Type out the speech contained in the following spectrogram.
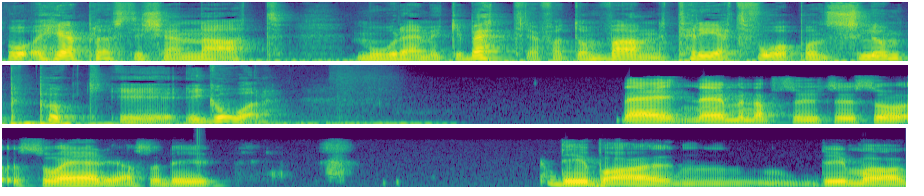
och helt plötsligt känna att Mora är mycket bättre för att de vann 3-2 på en slumppuck i, igår. Nej, nej men absolut så, så är det alltså. Det är, det är bara, det är bara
